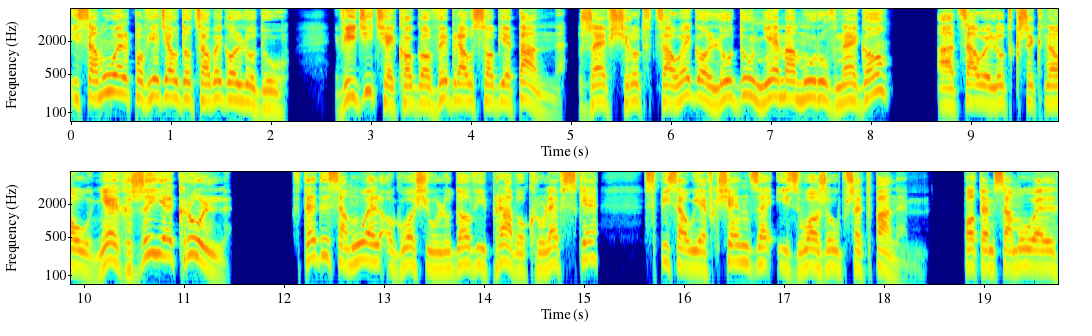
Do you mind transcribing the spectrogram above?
I Samuel powiedział do całego ludu, widzicie, kogo wybrał sobie Pan, że wśród całego ludu nie ma mu równego? A cały lud krzyknął, niech żyje król! Wtedy Samuel ogłosił ludowi prawo królewskie, spisał je w księdze i złożył przed Panem. Potem Samuel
